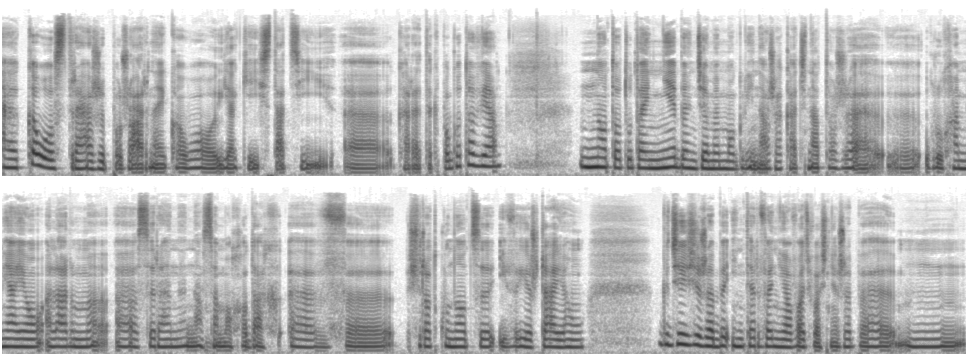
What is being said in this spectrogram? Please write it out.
E, koło straży pożarnej, koło jakiejś stacji karetek pogotowia, no to tutaj nie będziemy mogli narzekać na to, że e, uruchamiają alarm syreny na samochodach w środku nocy i wyjeżdżają gdzieś, żeby interweniować, właśnie, żeby mm,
